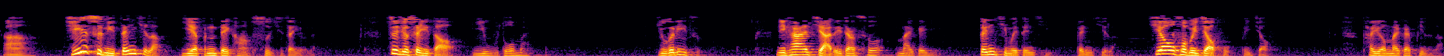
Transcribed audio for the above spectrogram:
啊，即使你登记了，也不能对抗实际占有人，这就涉及到一物多卖。举个例子，你看甲的一辆车卖给乙，登记没登记？登记了，交付没交付？没交付。他要卖给丙了，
